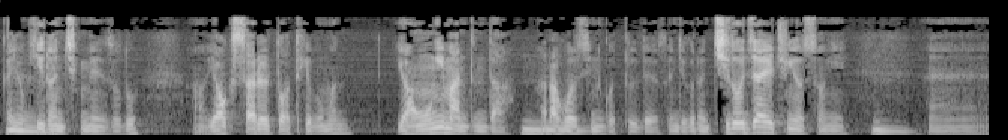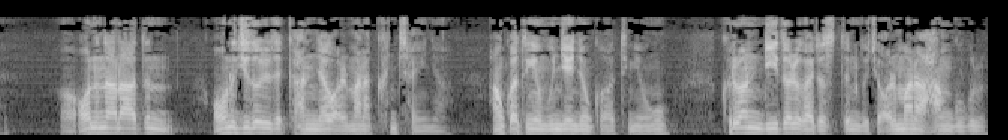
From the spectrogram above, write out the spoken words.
그러니까 음. 역시 이런 측면에서도 어, 역사를 또 어떻게 보면 영웅이 만든다라고 음. 할수 있는 것들에서 이제 그런 지도자의 중요성이 음. 에, 어, 어느 나라든 어느 지도를 갖느냐가 얼마나 큰 차이냐. 한국 같은 경우 문재인 정권 같은 경우 그런 리더를 가졌었던 것이 얼마나 한국을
